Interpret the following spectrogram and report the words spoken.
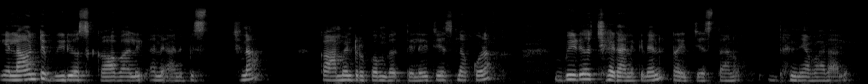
ఎలాంటి వీడియోస్ కావాలి అని అనిపించిన కామెంట్ రూపంలో తెలియజేసినా కూడా వీడియో చేయడానికి నేను ట్రై చేస్తాను. ధన్యవాదాలు.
